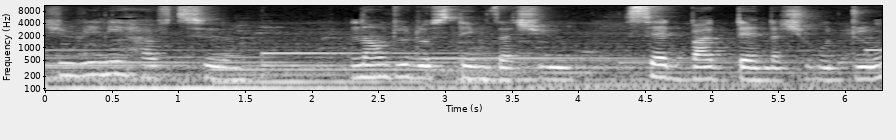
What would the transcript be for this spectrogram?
you really have to now do those things that you said back then that you would do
